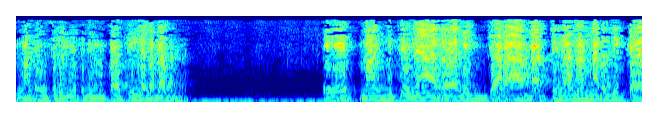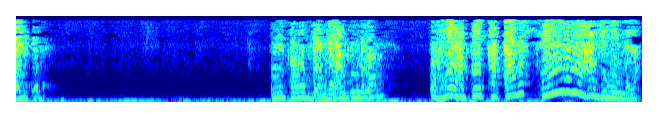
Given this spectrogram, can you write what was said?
මට හිතුණා මෙතන මොකක්ද ඉල්ලලා බලන්න. ඒත් මං හිතන්නේ අර වගේ ජරා බත් ගන්න මට දික් කරයි කියලා. මේ කවුද එංගලන්තින් ඉඳලානේ? ඔහේ අපේ කතාව සේරම අහගෙන ඉඳලා.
